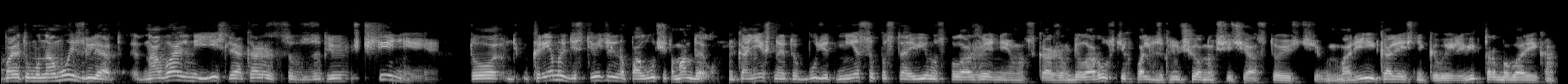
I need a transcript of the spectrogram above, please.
Поэтому, на мой взгляд, Навальный, если окажется в заключении, то Кремль действительно получит Манделу. И, конечно, это будет несопоставимо с положением, скажем, белорусских политзаключенных сейчас, то есть Марии Колесниковой или Виктора Бабарика.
